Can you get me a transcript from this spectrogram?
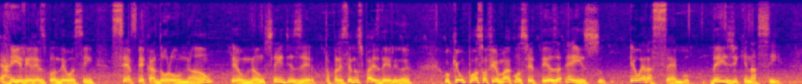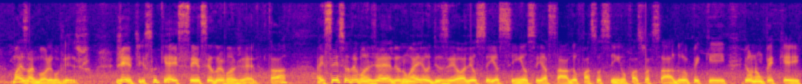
Aí ele respondeu assim: se é pecador ou não, eu não sei dizer. Está parecendo os pais dele, né? O que eu posso afirmar com certeza é isso. Eu era cego desde que nasci, mas agora eu vejo. Gente, isso aqui é a essência do Evangelho, tá? A essência do Evangelho não é eu dizer, olha, eu sei assim, eu sei assado, eu faço assim, eu faço assado, eu pequei, eu não pequei,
